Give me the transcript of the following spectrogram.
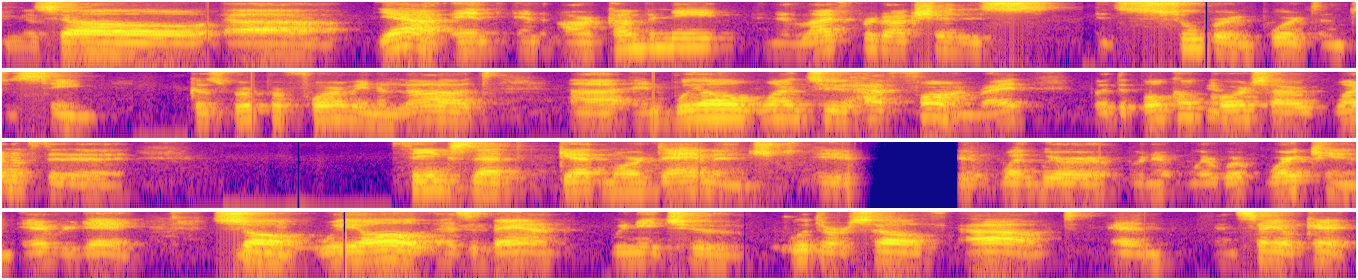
yes. so uh, yeah and, and our company and live production is it's super important to sing because we're performing a lot uh, and we all want to have fun right but the vocal yeah. cords are one of the things that get more damaged if, when we're when we're working every day. So mm-hmm. we all, as a band, we need to put ourselves out and and say, okay,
